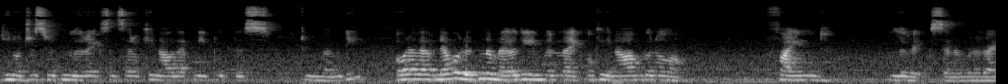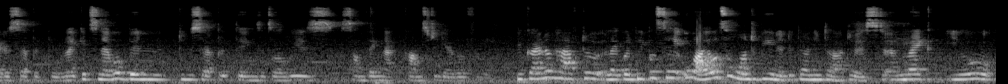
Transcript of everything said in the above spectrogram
you know, just written lyrics and said, okay, now let me put this to melody. Or I've never written a melody and been like, okay, now I'm gonna find lyrics and I'm gonna write a separate poem. Like it's never been two separate things. It's always something that comes together for me. You kind of have to like when people say, "Oh, I also want to be an independent artist." I'm like, you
